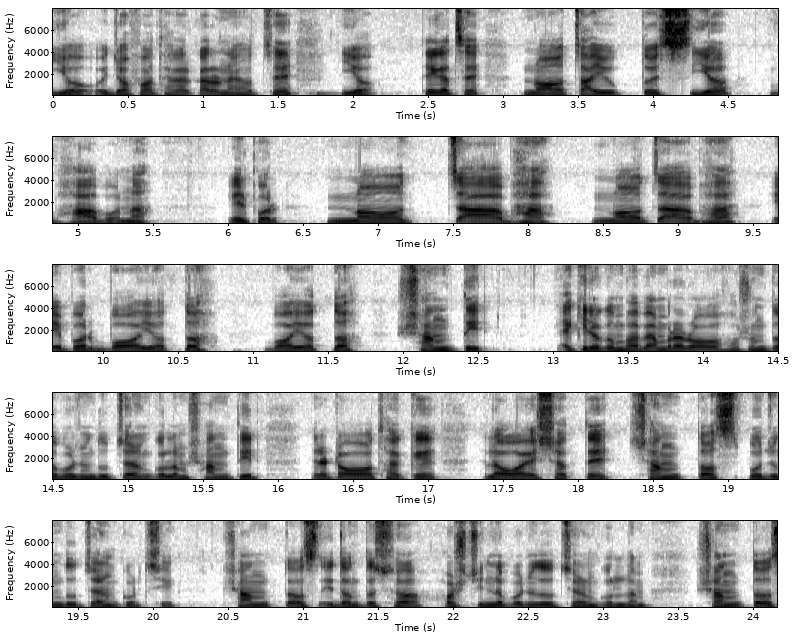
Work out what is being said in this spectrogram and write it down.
ইয় ওই জফা থাকার কারণে হচ্ছে ইয় ঠিক আছে? ন চায়ুক্তস্য ভাবনা। এরপর ন চাভা ন চাভা এরপর বয়ত বয়ত শান্তির। একই রকমভাবে আমরা র হসন্ত পর্যন্ত উচ্চারণ করলাম, শান্তির। তাহলে একটা অ থাকে, তাহলে অ এর সাথে শান্তস পর্যন্ত উচ্চারণ করছি। শান্তস, এই দন্তস হর্ষচিহ্ন পর্যন্ত উচ্চারণ করলাম। শান্তস,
